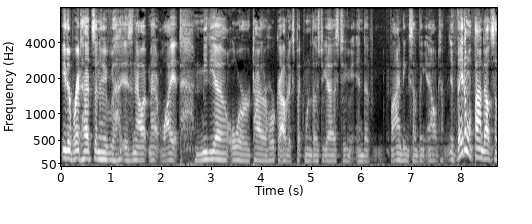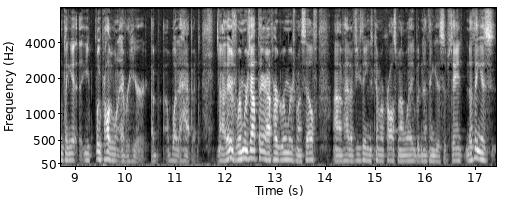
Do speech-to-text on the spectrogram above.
either Brett Hudson, who is now at Matt Wyatt Media, or Tyler Horka. I would expect one of those two guys to end up finding something out. If they don't find out something, you, we probably won't ever hear what happened. Uh, there's rumors out there. I've heard rumors myself. I've had a few things come across my way, but nothing is substantial. Nothing is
